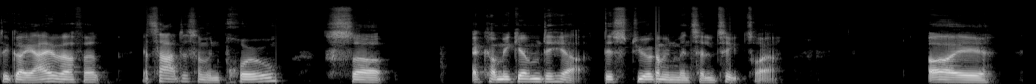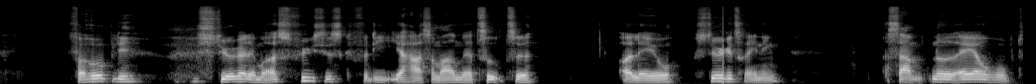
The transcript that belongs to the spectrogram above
Det gør jeg i hvert fald. Jeg tager det som en prøve, så at komme igennem det her, det styrker min mentalitet, tror jeg. Og øh, forhåbentlig styrker det mig også fysisk, fordi jeg har så meget mere tid til at lave styrketræning samt noget aerobt,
